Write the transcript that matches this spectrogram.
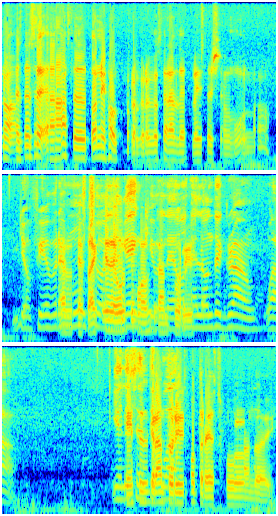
No, este es, ajá, este es de Tony Hawk, pero creo que será el de PlayStation 1. Yo fiebre El que mucho está aquí el de último es GameCube, Gran el, Turismo. el Underground. Wow. Y el Este es Gran 64. Turismo 3 jugando ahí.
